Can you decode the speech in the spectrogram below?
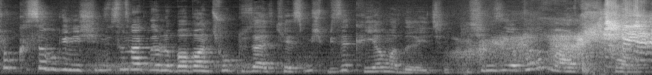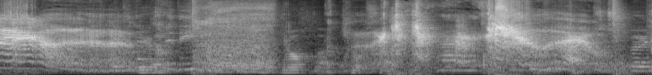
Çok kısa bugün işimiz. Tırnaklarını baban çok güzel kesmiş. Bize kıyamadığı için. İşimizi yapalım mı artık? Sen? Dedi de böyle değil. Yok lan çok sağ böyle.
